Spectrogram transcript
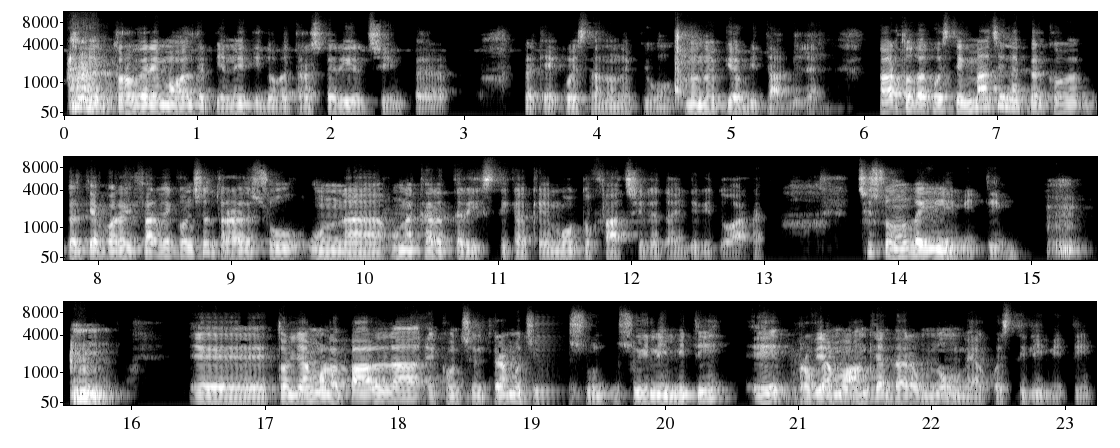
troveremo altri pianeti dove trasferirci per, perché questa non è, più, non è, più, abitabile. Parto da questa immagine per, perché vorrei farvi concentrare su una, una, caratteristica che è molto facile da individuare. Ci sono dei limiti. E togliamo la palla e concentriamoci su, sui limiti e proviamo anche a dare un nome a questi limiti.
